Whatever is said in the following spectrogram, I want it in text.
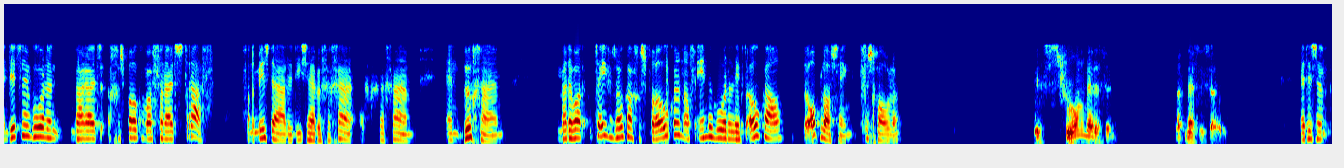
En dit zijn woorden waaruit gesproken wordt vanuit straf. Van de misdaden die ze hebben gegaan, gegaan en begaan. Maar er wordt tevens ook al gesproken, of in de woorden ligt ook al de oplossing verscholen. It's strong medicine, but necessary. Het is een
